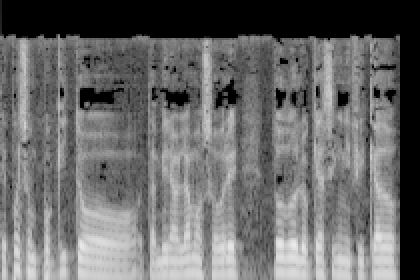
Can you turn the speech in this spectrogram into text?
Después un poquito también hablamos sobre todo lo que ha significado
